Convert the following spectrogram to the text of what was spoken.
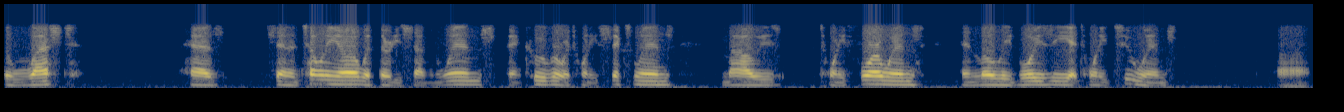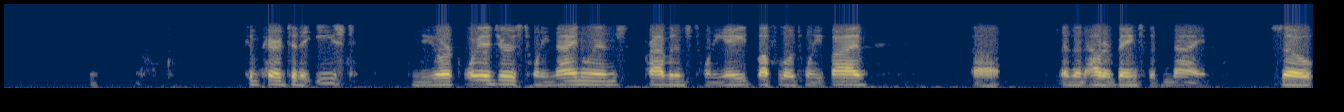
the West has San Antonio with 37 wins, Vancouver with 26 wins, Maui's 24 wins, and lowly Boise at 22 wins. Uh, compared to the East, New York Voyageurs 29 wins, Providence 28, Buffalo 25, uh, and then Outer Banks with nine. So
